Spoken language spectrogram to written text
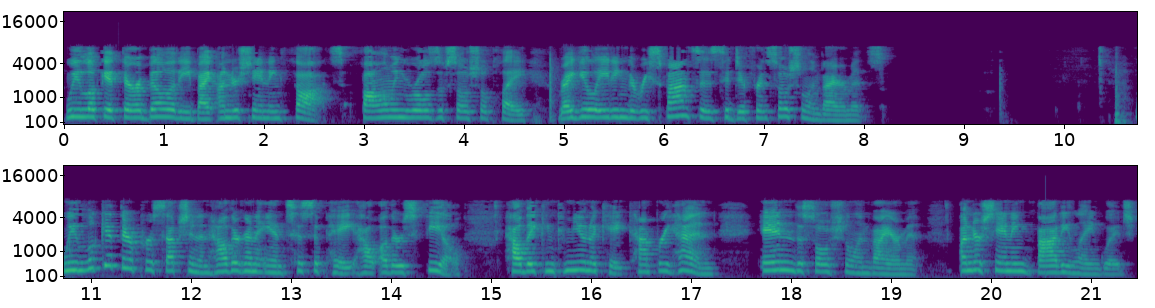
We look at their ability by understanding thoughts, following rules of social play, regulating the responses to different social environments. We look at their perception and how they're going to anticipate how others feel, how they can communicate, comprehend in the social environment understanding body language,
